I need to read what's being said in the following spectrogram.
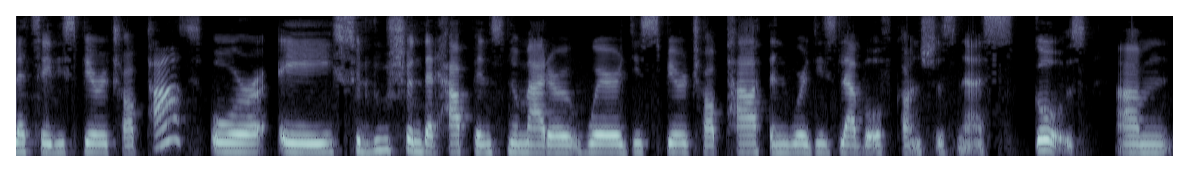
let's say, the spiritual path or a solution that happens no matter where this spiritual path and where this level of consciousness goes. Um,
